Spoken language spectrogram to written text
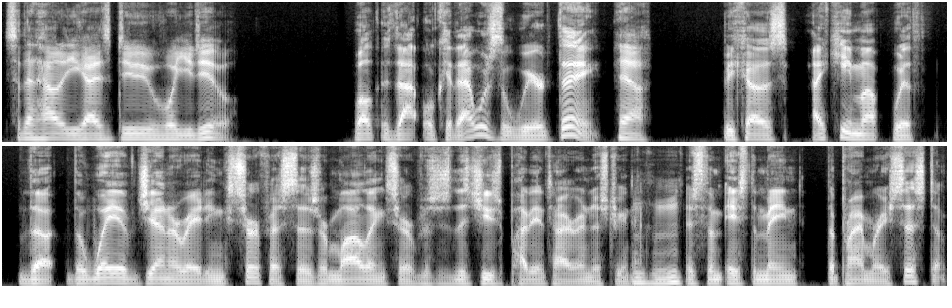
So then how do you guys do what you do? Well, that okay? That was the weird thing Yeah. because I came up with the the way of generating surfaces or modeling surfaces that's used by the entire industry now. hmm It's the it's the main the primary system.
